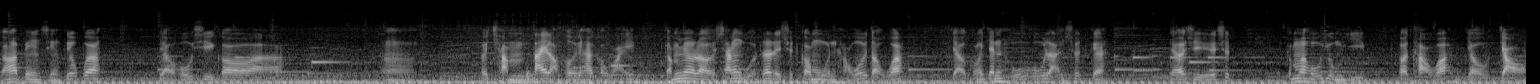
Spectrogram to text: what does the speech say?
咁啊变成啲屋啊又好似个啊诶去沉低落去下个位，咁样就生活咧，你出个门口嗰度啊，又讲真好好难出嘅，有时你出咁啊好容易。个头啊又撞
